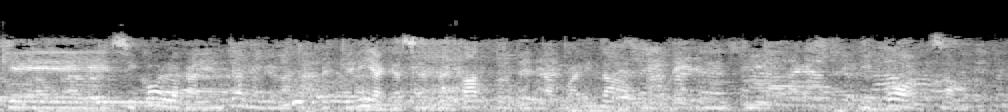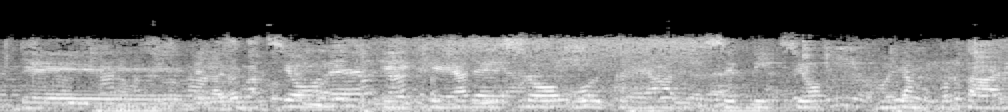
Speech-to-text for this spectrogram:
che si colloca all'interno di una caffetteria che ha sempre fatto della qualità uno dei punti di forza de- della sua azione e che adesso oltre al servizio vogliamo portare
